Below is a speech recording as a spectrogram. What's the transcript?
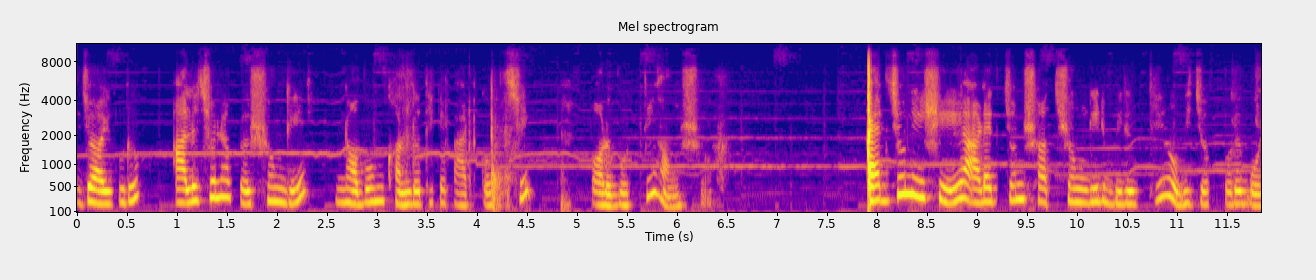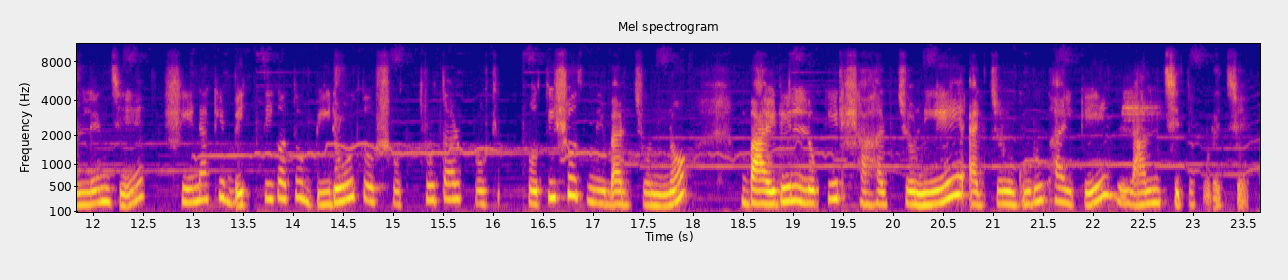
জয়গুরু আলোচনা প্রসঙ্গে নবম খণ্ড থেকে পাঠ করছি। পরবর্তী অংশ। একজন এসে আর একজন সৎসঙ্গীর বিরুদ্ধে অভিযোগ করে বললেন যে, সে নাকি ব্যক্তিগত বিরোধ ও শত্রুতার প্রতি- প্রতিশোধ নেবার জন্য বাইরের লোকের সাহায্য নিয়ে একজন গুরু ভাইকে লাঞ্ছিত করেছে।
